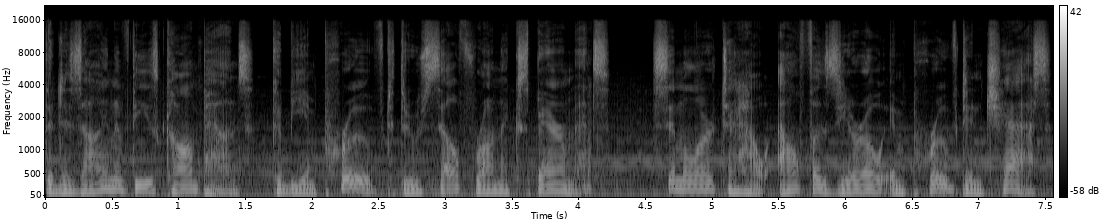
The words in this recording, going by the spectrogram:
The design of these compounds could be improved through self-run experiments, similar to how AlphaZero improved in chess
